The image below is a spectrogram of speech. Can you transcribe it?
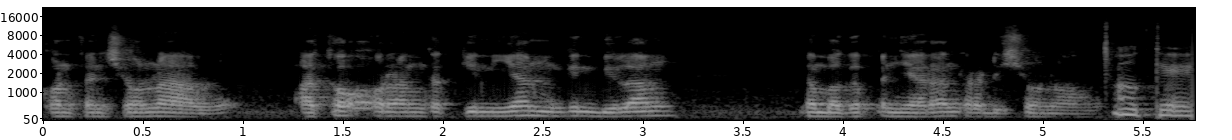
konvensional atau orang kekinian mungkin bilang lembaga penyiaran tradisional. Oke. Okay.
